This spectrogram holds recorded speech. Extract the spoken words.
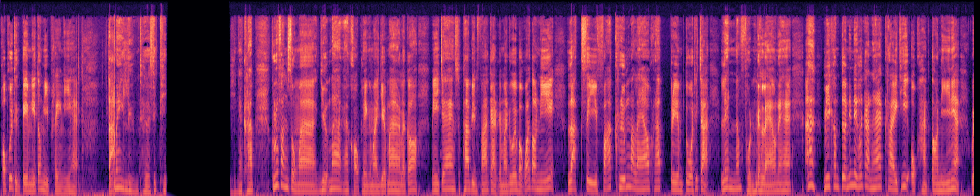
พอพูดถึงธีมนี้ต้องมีเพลงนี้ฮะไม่ลืมเธอสักที นะครับ คุณผู้ฟังส่งมาเยอะมากครับขอเพลงกันมาเยอะมาก แล้วก็มีแจ้งสภาพดินฟ้าอากาศกันมาด้วย บอกว่าตอนนี้หลักสี่ฟ้าครึ้มมาแล้วครับ เตรียมตัวที่จะเล่นน้ำฝนกันแล้วนะฮะอะมีคำเตือนนิดนึงแล้วกันฮะใครที่อกหักตอนนี้เนี่ยเว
